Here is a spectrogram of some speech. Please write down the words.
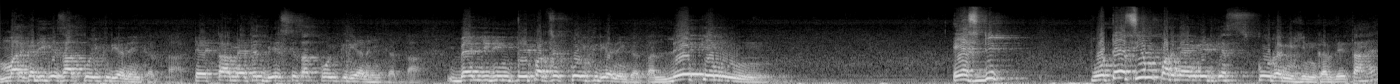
मरकरी के साथ कोई क्रिया नहीं करता। टेट्रामेथिल बेस के साथ कोई क्रिया नहीं करता। बेंजीडीन पेपर से कोई क्रिया नहीं करता। लेकिन एसडी पोटेशियम परमैंगनेट के को रंगहीन कर देता है।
